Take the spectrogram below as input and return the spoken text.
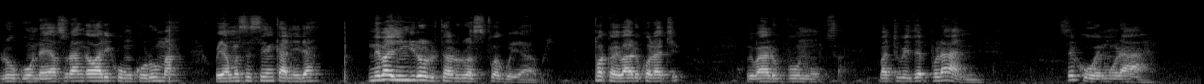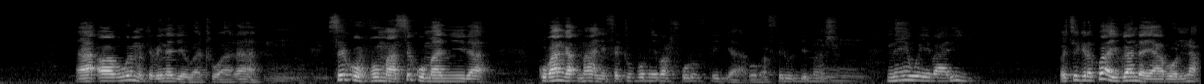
lugunda yasulanga wali ku nkuluma we yamusesenkanira. Ne bayingira olutalo lwa sitwago yaabwe. Paka we balukola ki? We baluvunuusa but with a plan. Sikuwemula. Obuwemu tebina gye batwala sikuvuma sikumanyira. Kubanga maanyi ffe tuvumye bafulufiga abo bafirudimaso naye webali okitegera kuba uganda ya bonna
